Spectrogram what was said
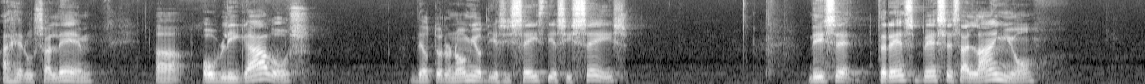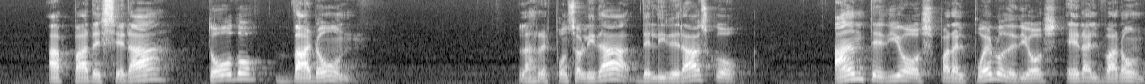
a Jerusalén ah, obligados, Deuteronomio 16, 16, dice, tres veces al año aparecerá todo varón. La responsabilidad del liderazgo ante Dios para el pueblo de Dios era el varón.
